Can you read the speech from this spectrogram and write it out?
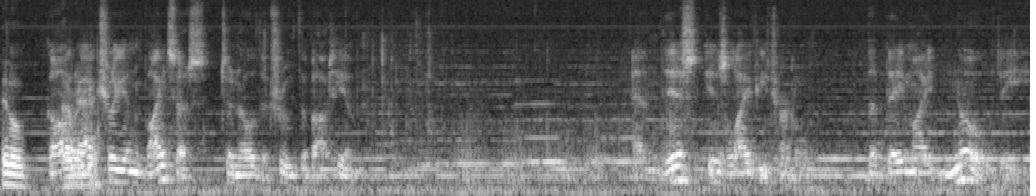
it'll. God actually invites us to know the truth about Him. And this is life eternal, that they might know Thee,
